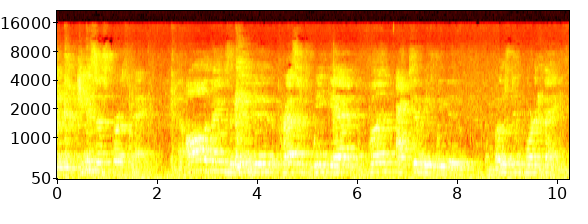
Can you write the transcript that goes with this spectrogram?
is Jesus' birthday. And all the things that we do, the presents we get, and the fun activities we do, the most important thing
